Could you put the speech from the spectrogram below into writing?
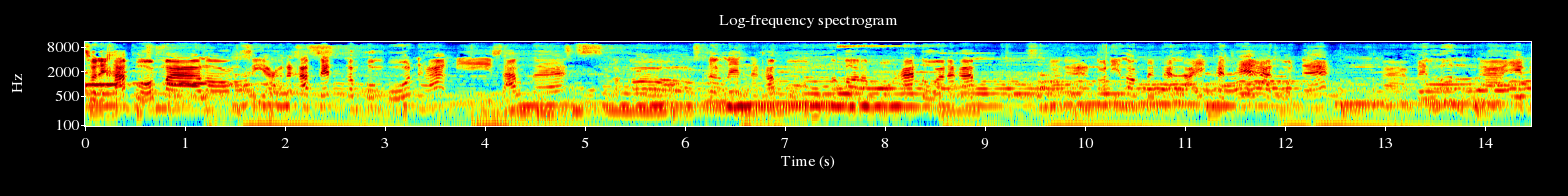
สวัสดีครับผมมาลองเสียงนะครับ เซ็ตลำโพงโบสนะฮะมีซับนะแล้วก็เครื่องเล่นนะครับผมแล้วก็ลำโพง5ตัวนะครับนี่นะตอนนี้ลองเป็นแผ่นไลท์แผ่นเทสอ่านหมดนะฮะอ่าเป็นรุ่นอ่า AV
